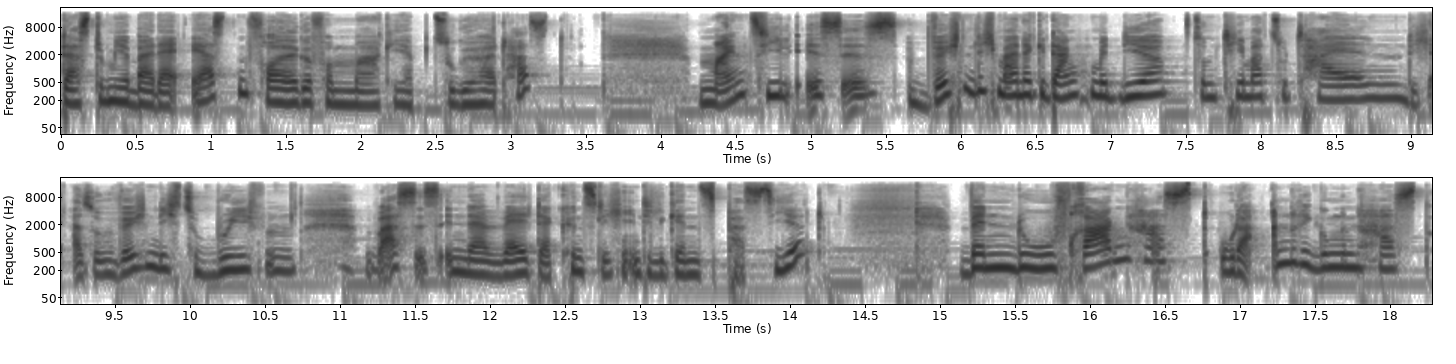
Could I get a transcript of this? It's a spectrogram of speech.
dass du mir bei der ersten Folge vom Maki Hub zugehört hast. Mein Ziel ist es, wöchentlich meine Gedanken mit dir zum Thema zu teilen, dich also wöchentlich zu briefen, was ist in der Welt der künstlichen Intelligenz passiert. Wenn du Fragen hast oder Anregungen hast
